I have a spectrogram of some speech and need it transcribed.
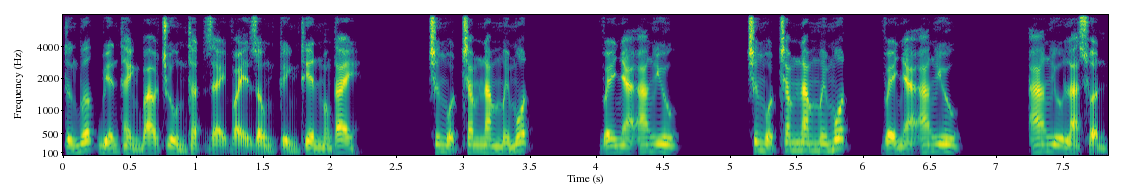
từng bước biến thành bao trùm thật dậy vảy rồng kình thiên móng tay. Chương một trăm năm mươi mốt. Về nhà a ngưu. Chương một trăm năm mươi mốt về nhà an lưu. an lưu là xuẩn.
